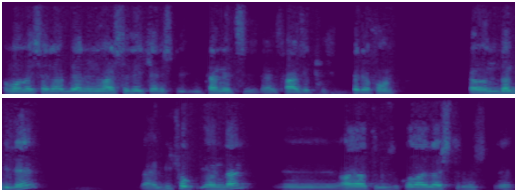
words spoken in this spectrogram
Ama mesela ben üniversitedeyken işte internetsiz yani sadece tuş telefon çağında bile yani birçok yönden e, hayatımızı kolaylaştırmıştı.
